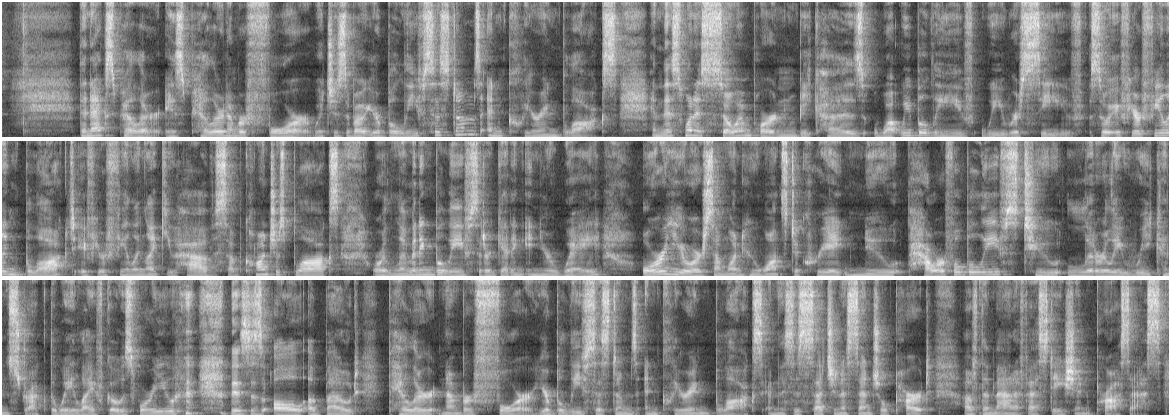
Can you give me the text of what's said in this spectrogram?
The next pillar is pillar number four, which is about your belief systems and clearing blocks. And this one is so important because what we believe, we receive. So if you're feeling blocked, if you're feeling like you have subconscious blocks or limiting beliefs that are getting in your way, or you are someone who wants to create new, powerful beliefs to literally reconstruct the way life goes for you, this is all about pillar number four your belief systems and clearing blocks. And this is such an essential part of the manifestation process.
